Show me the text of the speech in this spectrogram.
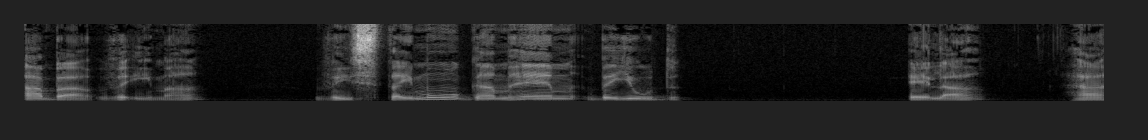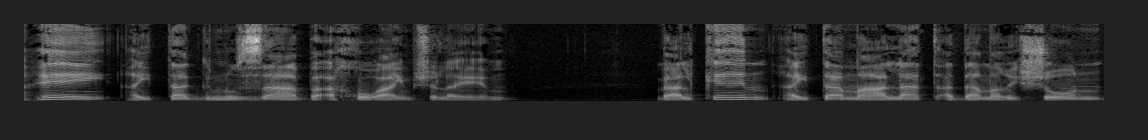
אבא ואימא, והסתיימו גם הם ביוד. אלא, ההי הייתה גנוזה באחוריים שלהם, ועל כן הייתה מעלת אדם הראשון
